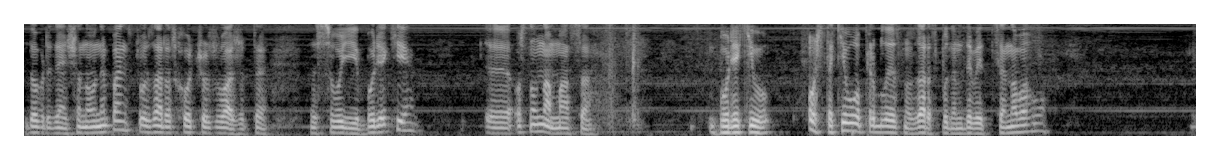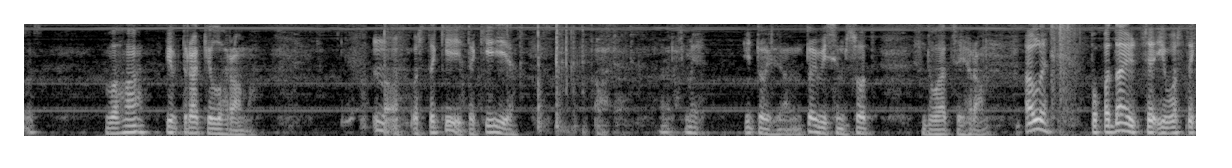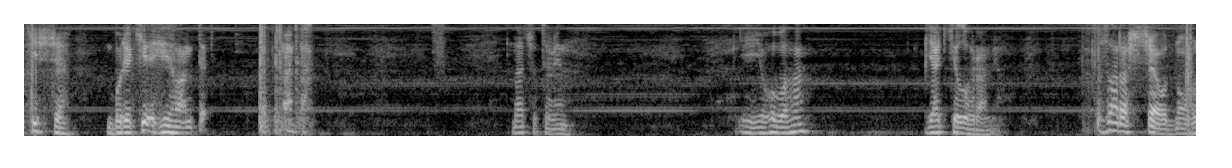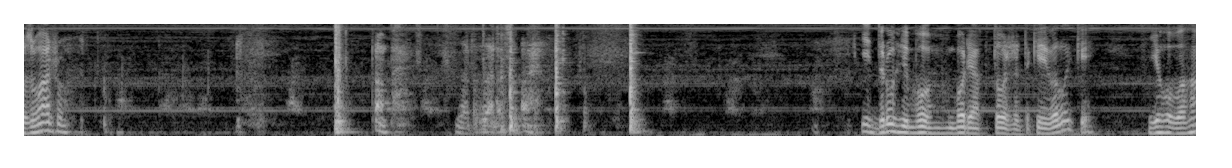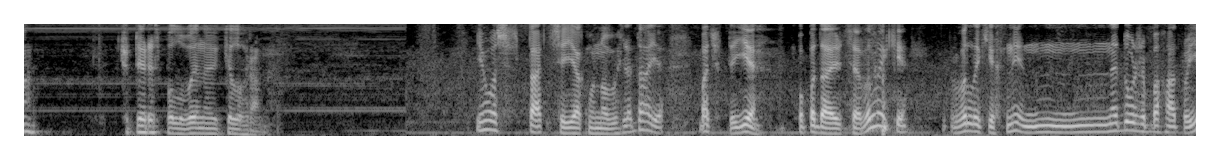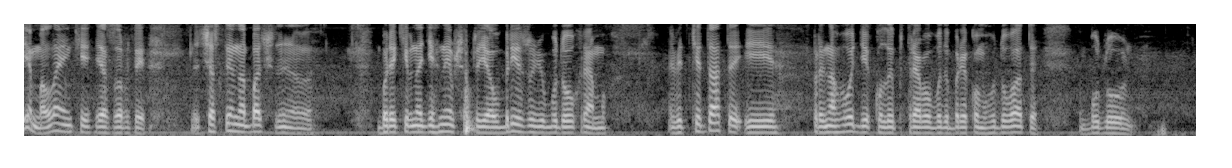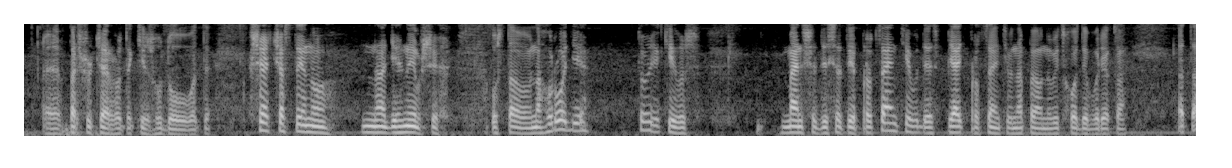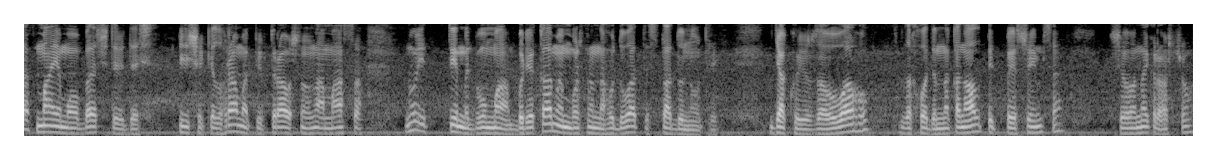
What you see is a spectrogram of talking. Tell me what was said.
Добрий день, шановне панство. Зараз хочу зважити свої буряки. Е, Основна маса буряків ось такі приблизно. Зараз будемо дивитися на вагу. Вага півтора кілограма. Ну, ось такі і такі є. Зараз ми і той глянемо. Той 820 грам. Але попадаються і ось такі ще буряки гіганти. Опа. Бачите він. І його вага 5 кілограмів. Зараз ще одного зважу. Опа. Зараз, зараз. І другий буряк теж такий великий. Його вага 4,5 кг. І ось в тачці, як воно виглядає. Бачите, є, попадаються великі, великих не, не дуже багато, є маленькі, як завжди. Частина, бачите, буряків надігнивши, то я обрізую, буду окремо відкидати і при нагоді, коли б треба буде буряком годувати, буду в першу чергу такі згодовувати. Ще частину надігнивших оставив на городі, то якихось менше 10%, десь 5% напевно відходить буряка. А так маємо, бачите, десь більше кілограма, півтора основна маса. Ну і тими двома буряками можна нагодувати стадо нутрій. Дякую за увагу. Заходимо на канал, підписуємося. Всього найкращого.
